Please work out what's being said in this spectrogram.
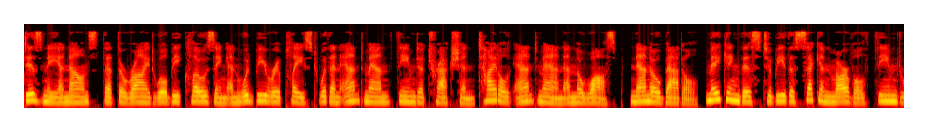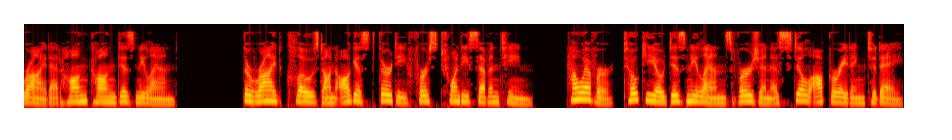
Disney announced that the ride will be closing and would be replaced with an Ant-Man-themed attraction titled Ant-Man and the Wasp, Nano Battle, making this to be the second Marvel-themed ride at Hong Kong Disneyland. The ride closed on August 31, 2017. However, Tokyo Disneyland's version is still operating today.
